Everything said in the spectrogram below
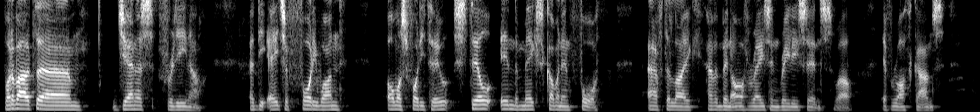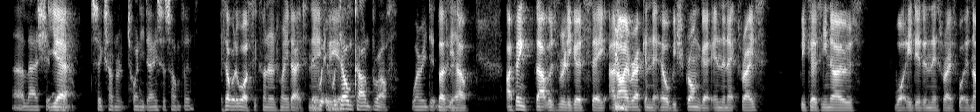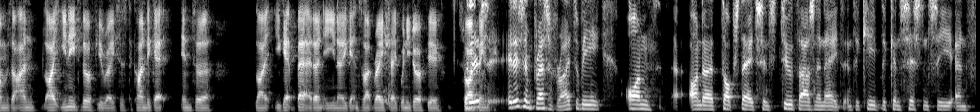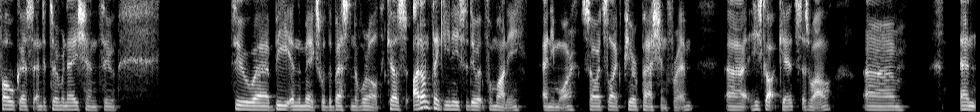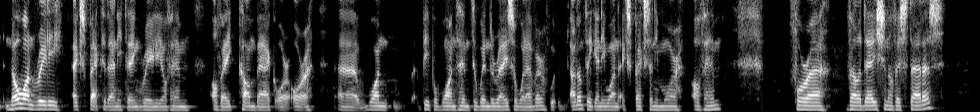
What about um Janice Frodeno? At the age of 41, almost 42, still in the mix, coming in fourth after like having been off racing really since well, if Roth counts, uh, last year. Yeah. 620 days or something. Is that what it was? 620 days. If we, if we don't count Roth, where he didn't. Bloody finish. hell. I think that was really good to see. And I reckon that he'll be stronger in the next race because he knows what he did in this race, what his numbers are. And like you need to do a few races to kind of get into like you get better, don't you? You know, you get into like race shape when you do a few. So But I it is- think it is impressive, right, to be on uh, on the top stage since 2008 and to keep the consistency and focus and determination to to uh, be in the mix with the best in the world. Because I don't think he needs to do it for money anymore. So it's like pure passion for him. Uh, he's got kids as well, um, and no one really expected anything really of him of a comeback or or uh, one people want him to win the race or whatever. I don't think anyone expects any more of him for a validation of his status.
